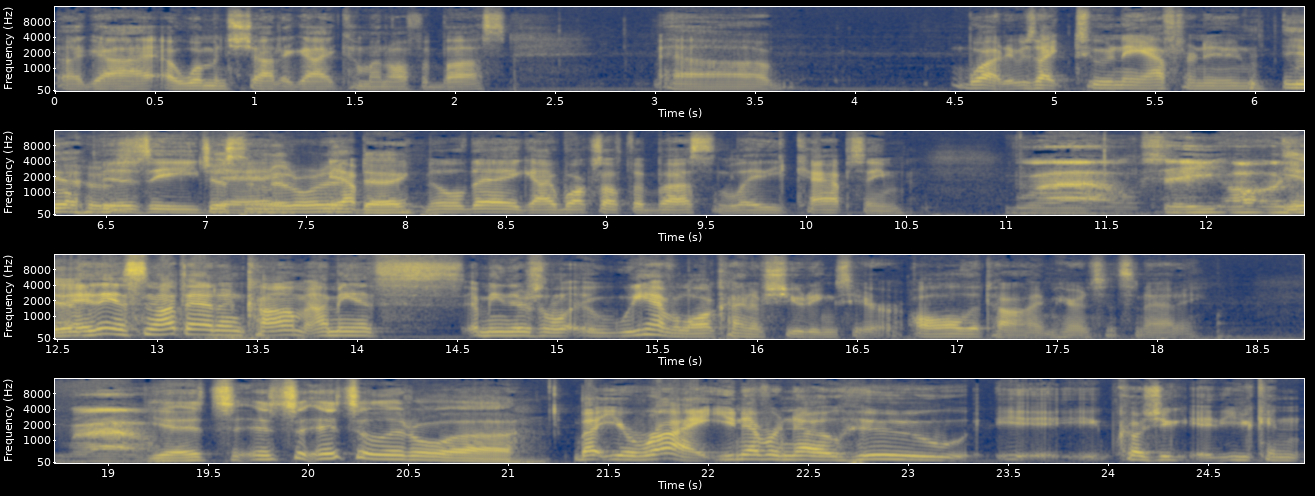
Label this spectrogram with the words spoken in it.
a guy, a woman shot a guy coming off a bus. Uh, what? It was like two in the afternoon. Yeah, real busy. just the middle of the Yep, day. Middle of the day. Guy walks off the bus, and the lady caps him. Wow. See, I, I, Yeah. And it's not that uncommon. I mean, it's. I mean, there's a. We have a lot of kind of shootings here all the time here in Cincinnati. Wow. Yeah, it's it's it's a little uh But you're right. You never know who, because you you can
